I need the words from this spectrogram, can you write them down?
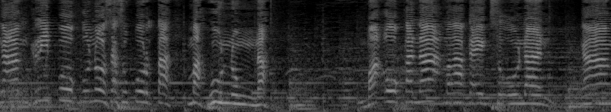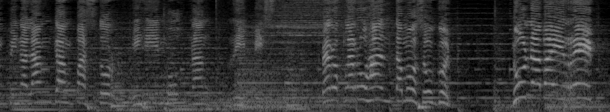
nga ang gripo kuno sa suporta mahunong na. Mao ka na mga kaigsuunan nga ang pinalanggang pastor hihimo ng rapist. Pero klaruhan tamo sugod. Duna ba'y rape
